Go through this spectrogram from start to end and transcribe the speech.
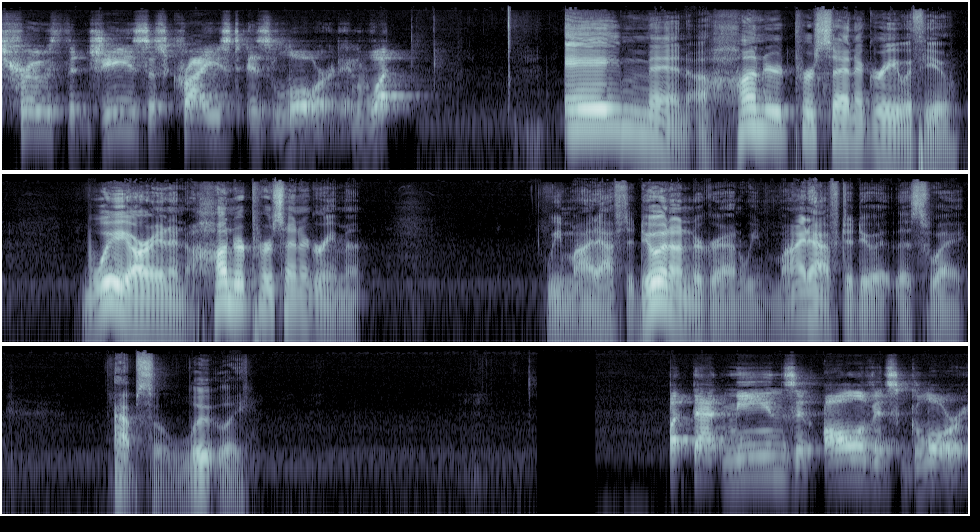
truth that Jesus Christ is Lord. And what? Amen. A hundred percent agree with you. We are in a hundred percent agreement. We might have to do it underground. We might have to do it this way. Absolutely. But that means in all of its glory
